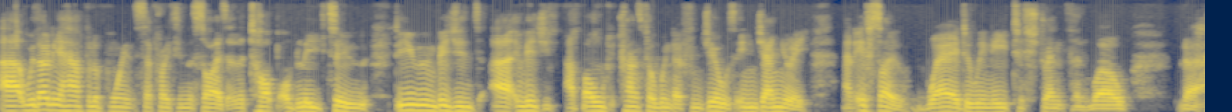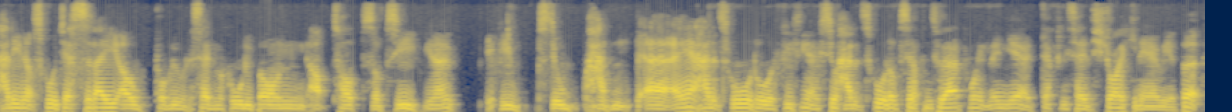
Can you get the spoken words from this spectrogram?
Uh, with only a handful of points separating the sides at the top of League Two, do you envision uh, envision a bold transfer window from Gills in January? And if so, where do we need to strengthen? Well had he not scored yesterday, I probably would have said Macauley Bonne up tops. Obviously, you know, if he still hadn't uh, hadn't scored, or if he you know still hadn't scored, obviously up until that point, then yeah, definitely say the striking area. But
